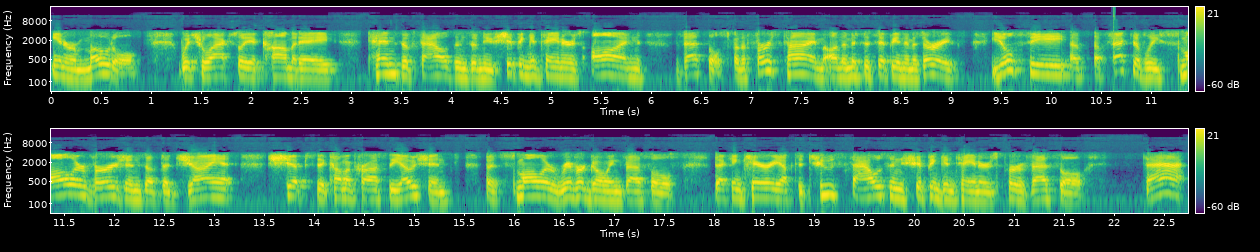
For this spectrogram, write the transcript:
intermodal, which will actually accommodate tens of thousands of new shipping containers on vessels. For the first time on the Mississippi and the Missouri, you'll see uh, effectively smaller versions of the giant ships that come across the ocean, but smaller river going vessels that can carry up to 2,000 shipping containers per vessel. That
